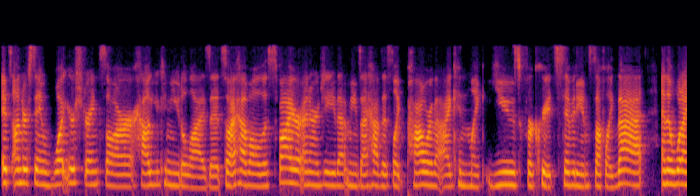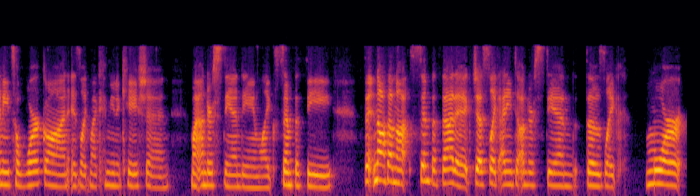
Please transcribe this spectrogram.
it's understanding what your strengths are, how you can utilize it. So I have all this fire energy. That means I have this like power that I can like use for creativity and stuff like that. And then what I need to work on is like my communication, my understanding, like sympathy. Not that I'm not sympathetic, just like I need to understand those like more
